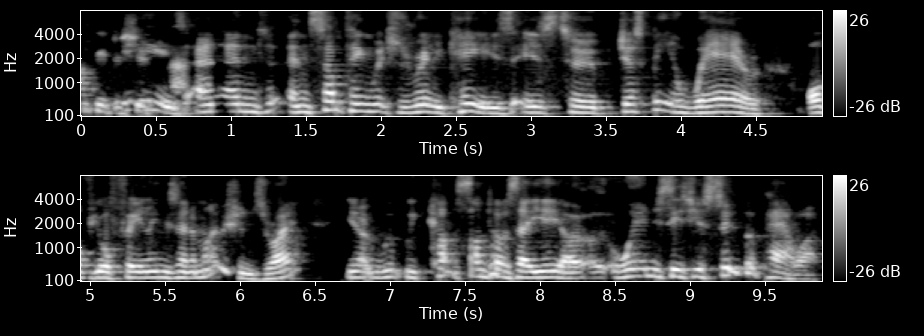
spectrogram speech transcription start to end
nothing to shift. Is. And, and and something which is really key is is to just be aware of your feelings and emotions. Right? You know, we, we sometimes say, you know, awareness is your superpower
